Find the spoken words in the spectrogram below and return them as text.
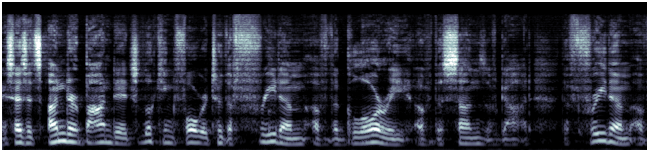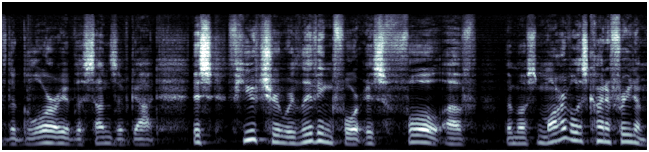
It says it's under bondage, looking forward to the freedom of the glory of the sons of God. The freedom of the glory of the sons of God. This future we're living for is full of the most marvelous kind of freedom.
